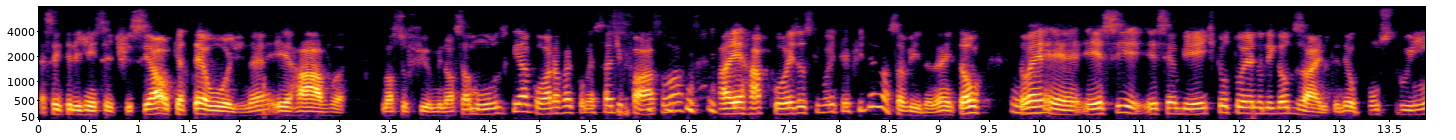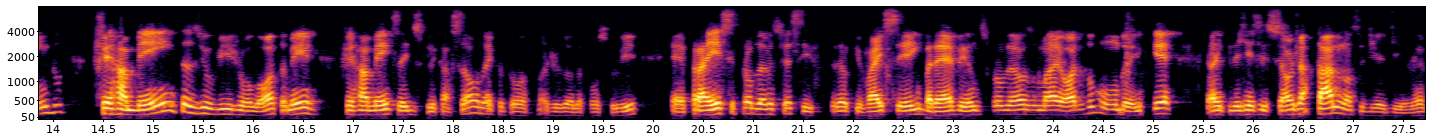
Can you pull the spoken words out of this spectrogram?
essa inteligência artificial que até hoje, né, errava nosso filme, nossa música e agora vai começar de fato a, a errar coisas que vão interferir na nossa vida, né? Então, então é, é esse esse ambiente que eu estou indo legal design, entendeu? Construindo ferramentas e o visual law também ferramentas aí de explicação, né, que eu estou ajudando a construir é, para esse problema específico, entendeu? Que vai ser em breve um dos problemas maiores do mundo aí, porque a inteligência artificial já está no nosso dia a dia, né?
